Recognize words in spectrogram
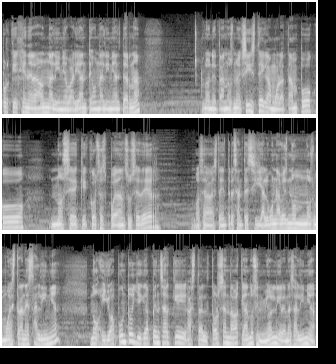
Porque generaron una línea variante, una línea alterna. Donde Thanos no existe, Gamora tampoco. No sé qué cosas puedan suceder. O sea, está interesante si alguna vez no nos muestran esa línea. No, y yo a punto llegué a pensar que hasta el Thor se andaba quedando sin Mjolnir en esa línea.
